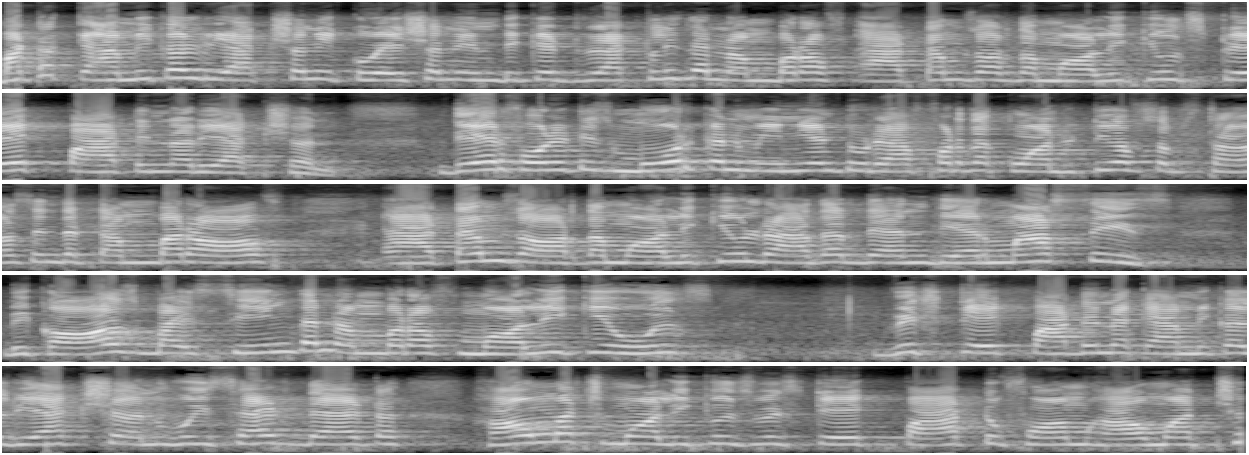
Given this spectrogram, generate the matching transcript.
But a chemical reaction equation indicate directly the number of atoms or the molecules take part in a reaction. Therefore it is more convenient to refer the quantity of substance in the number of atoms or the molecule rather than their masses. Because by seeing the number of molecules which take part in a chemical reaction we said that how much molecules will take part to form how much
